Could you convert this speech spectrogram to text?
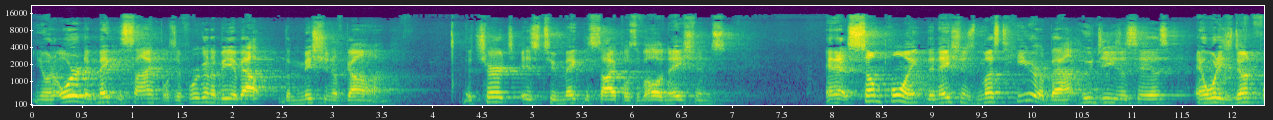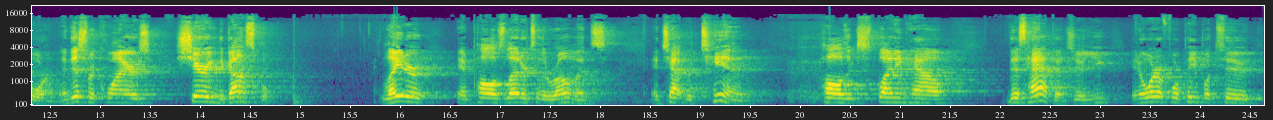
You know, in order to make disciples, if we're going to be about the mission of God, the church is to make disciples of all nations. And at some point, the nations must hear about who Jesus is and what he's done for them. And this requires sharing the gospel. Later in Paul's letter to the Romans, in chapter 10, Paul's explaining how this happens. You know, you, in order for people to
